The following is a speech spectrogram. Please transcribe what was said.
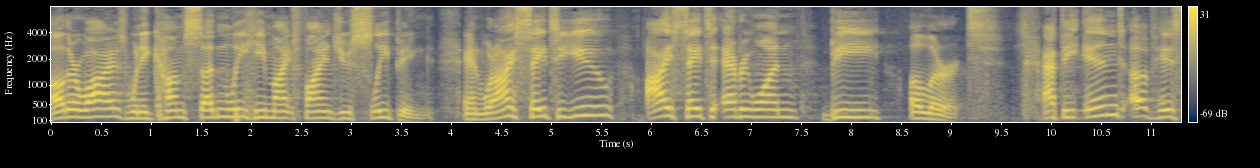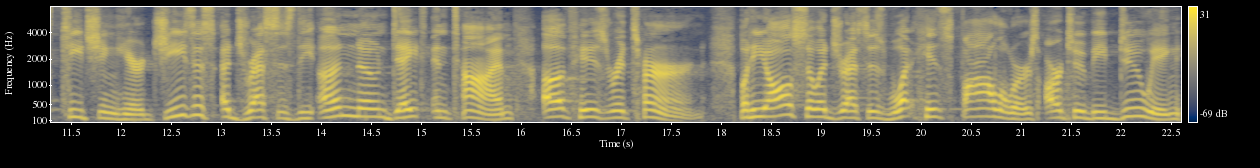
Otherwise, when he comes suddenly, he might find you sleeping. And what I say to you, I say to everyone be alert. At the end of his teaching here, Jesus addresses the unknown date and time of his return, but he also addresses what his followers are to be doing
